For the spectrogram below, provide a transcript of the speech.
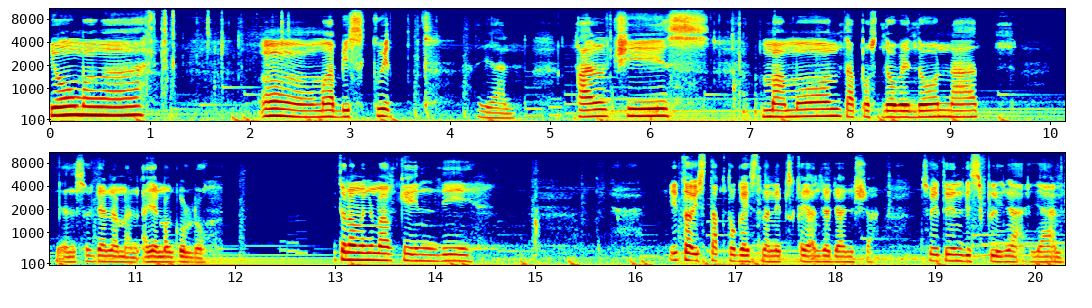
Yung mga mm, mga biscuit. Ayan. Calchis, mamon, tapos dowe donut. Yan, so dyan naman. Ayan, magulo. Ito naman yung mga candy. Ito, stock to guys na nips. Kaya andyan dyan siya. So, ito yung display niya. Ayan.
